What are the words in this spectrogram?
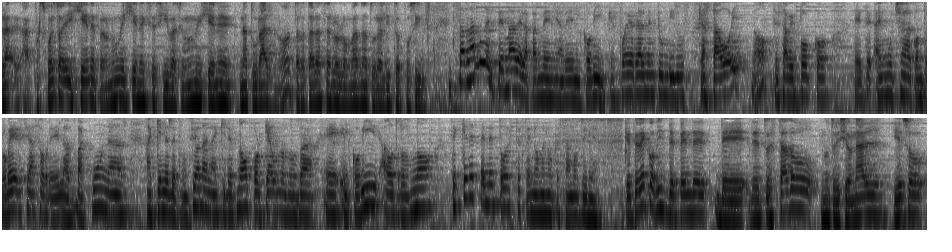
ah, por supuesto hay higiene, pero no una higiene excesiva, sino una higiene natural, ¿no? Tratar de hacerlo lo más naturalito posible. Entonces, hablando del tema de la pandemia, del COVID, que fue realmente un virus que hasta hoy, ¿no? Se sabe poco eh, hay mucha controversia sobre las vacunas, a quienes le funcionan, a quienes no, porque a unos nos da eh, el COVID, a otros no. ¿De qué depende todo este fenómeno que estamos viviendo? Que te dé COVID depende de, de tu estado nutricional y eso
